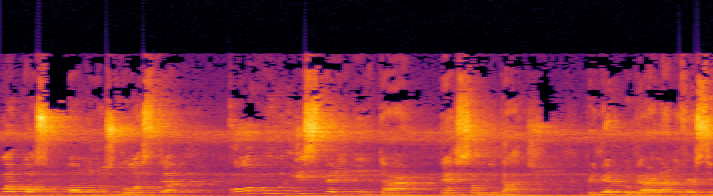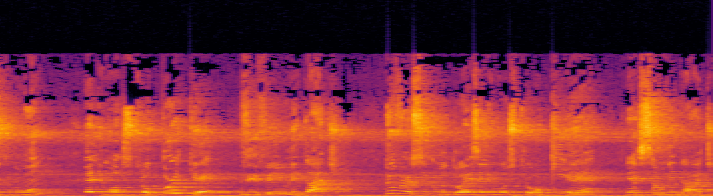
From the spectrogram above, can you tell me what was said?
o apóstolo Paulo nos mostra como experimentar essa unidade. Em primeiro lugar, lá no versículo 1, ele mostrou por que viver em unidade. No versículo 2, ele mostrou o que é essa unidade.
